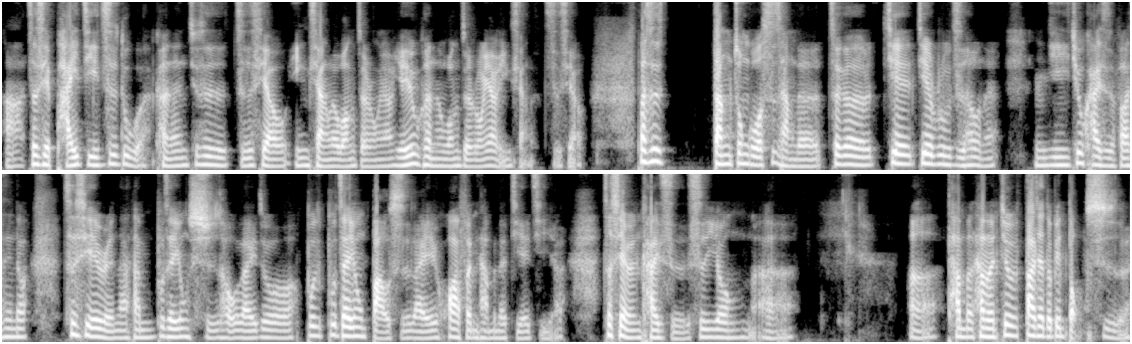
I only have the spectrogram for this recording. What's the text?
啊，这些排级制度啊，可能就是直销影响了王者荣耀，也有可能王者荣耀影响了直销。但是当中国市场的这个介介入之后呢，你就开始发现到这些人啊，他们不再用石头来做，不不再用宝石来划分他们的阶级啊，这些人开始是用呃。呃，他们他们就大家都变懂事了，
